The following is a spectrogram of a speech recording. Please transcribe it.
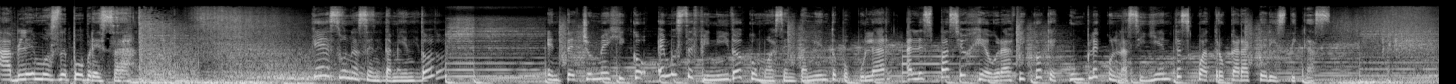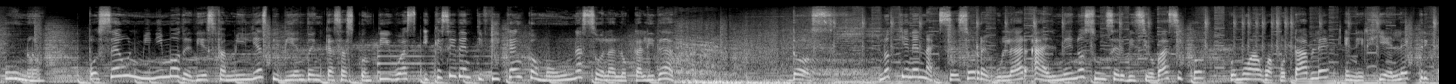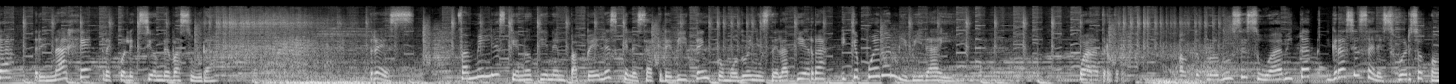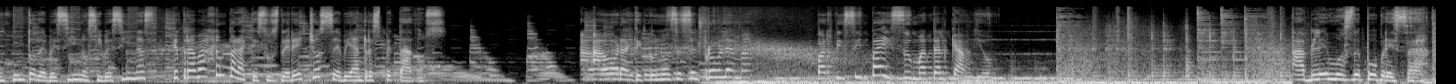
Hablemos de pobreza. ¿Qué es un asentamiento? En Techo México hemos definido como asentamiento popular al espacio geográfico que cumple con las siguientes cuatro características. 1. Posee un mínimo de 10 familias viviendo en casas contiguas y que se identifican como una sola localidad. 2. No tienen acceso regular a al menos un servicio básico como agua potable, energía eléctrica, drenaje, recolección de basura. 3. Familias que no tienen papeles que les acrediten como dueños de la tierra y que puedan vivir ahí. 4. Autoproduce su hábitat gracias al esfuerzo conjunto de vecinos y vecinas que trabajan para que sus derechos se vean respetados. Ahora que conoces el problema, participa y súmate al cambio. Hablemos de pobreza.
